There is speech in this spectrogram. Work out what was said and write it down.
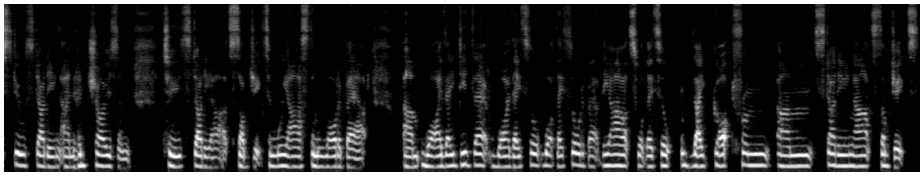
still studying and had chosen to study art subjects. And we asked them a lot about um, why they did that, why they thought what they thought about the arts, what they thought they got from um, studying art subjects.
